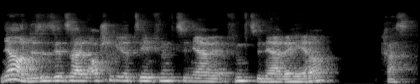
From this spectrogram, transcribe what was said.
Ja, und das ist jetzt halt auch schon wieder 10, 15 Jahre, 15 Jahre her. Krass.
